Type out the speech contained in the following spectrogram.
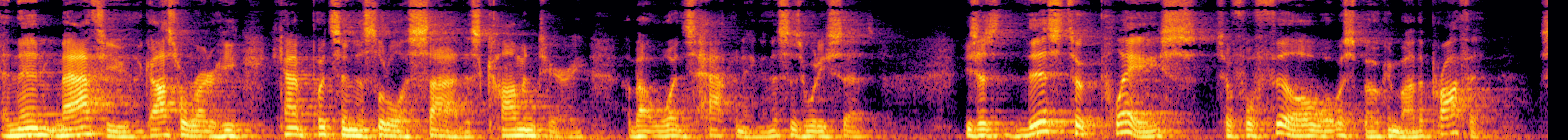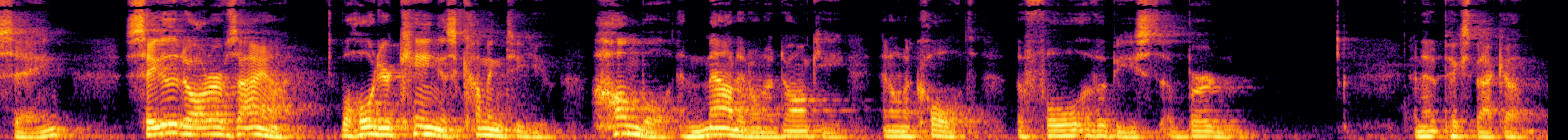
And then Matthew, the gospel writer, he, he kind of puts in this little aside, this commentary about what's happening. And this is what he says. He says, This took place to fulfill what was spoken by the prophet, saying, Say to the daughter of Zion, Behold, your king is coming to you, humble and mounted on a donkey and on a colt, the foal of a beast of burden. And then it picks back up.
